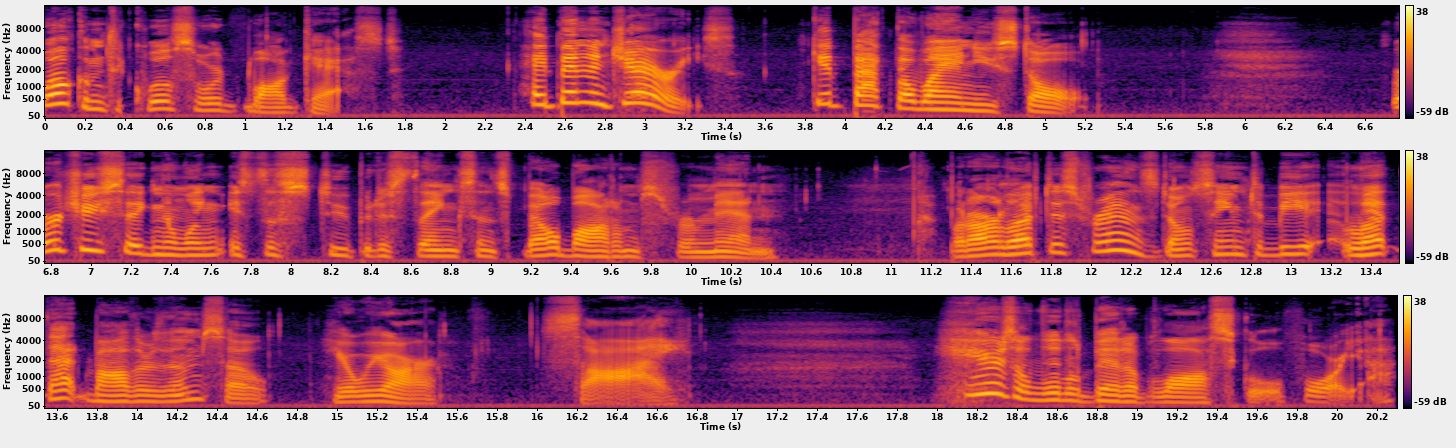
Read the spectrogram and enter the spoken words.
Welcome to Quillsword Blogcast. Hey, Ben and Jerry's, give back the land you stole. Virtue signaling is the stupidest thing since bell bottoms for men. But our leftist friends don't seem to be let that bother them, so here we are. Sigh. Here's a little bit of law school for you.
